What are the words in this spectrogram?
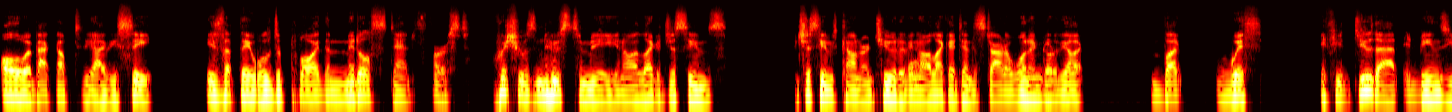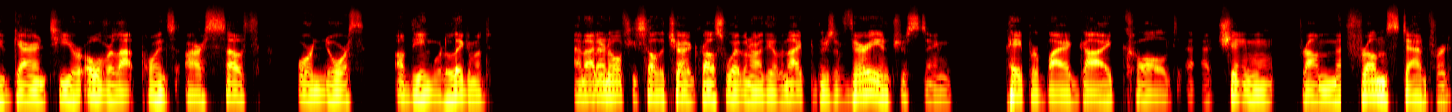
all the way back up to the IVC, is that they will deploy the middle stent first, which was news to me. You know, like it just seems, it just seems counterintuitive. You know, like I tend to start at one and go to the other. But with, if you do that, it means you guarantee your overlap points are south or north of the inguinal ligament. And I don't know if you saw the Charing Cross webinar the other night, but there's a very interesting paper by a guy called uh, Cheng from, from Stanford.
